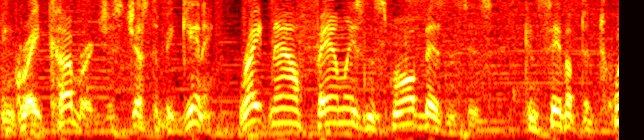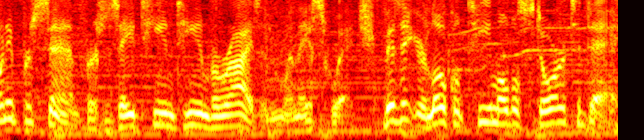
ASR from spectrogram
And great coverage is just the beginning. Right now, families and small businesses can save up to 20% versus AT&T and Verizon when they switch. Visit your local T-Mobile store today.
